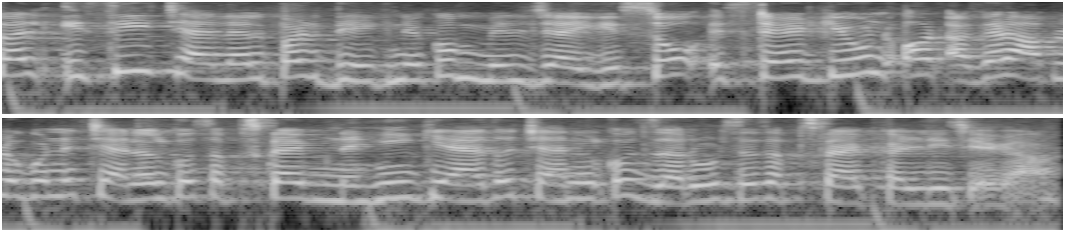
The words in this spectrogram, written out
कल इसी चैनल पर देखने को मिल जाएगी। सो स्टे ट्यून और अगर आप लोगों ने चैनल को सब्सक्राइब नहीं किया है तो चैनल को ज़रूर से सब्सक्राइब कर लीजिएगा।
